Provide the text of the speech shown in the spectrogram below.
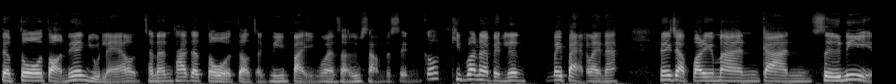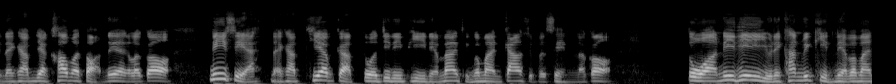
เติบโตต่อเนื่องอยู่แล้ว ฉะนั้นถ้าจะโตต่อจากนี้ไปอีกประมาณ 33%ก็คิดว่าน่าเป็นเรื่องไม่แปลกอะไรนะ เนื่องจากปริมาณการซื้อหนี้นะครับยังเข้ามาต่อเนื่อง แล้วก็หนี้เสียนะครับเทียบกับตัว GDP เนี่ยมากถึงประมาณ 90%แล้วก็ตัวหนี้ที่อยู่ในขั้นวิกฤตเนี่ยประมาณ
